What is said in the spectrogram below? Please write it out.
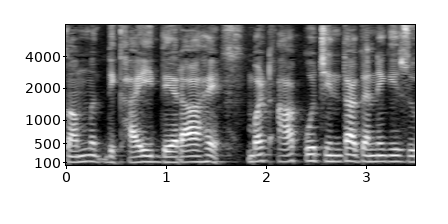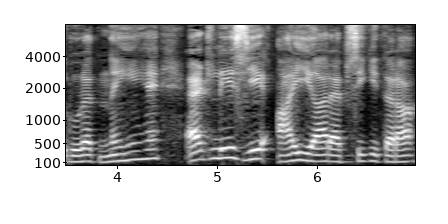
कम दिखाई दे रहा है। बट आपको चिंता करने की ज़रूरत नहीं है। एटलीस्ट ये आई की तरह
